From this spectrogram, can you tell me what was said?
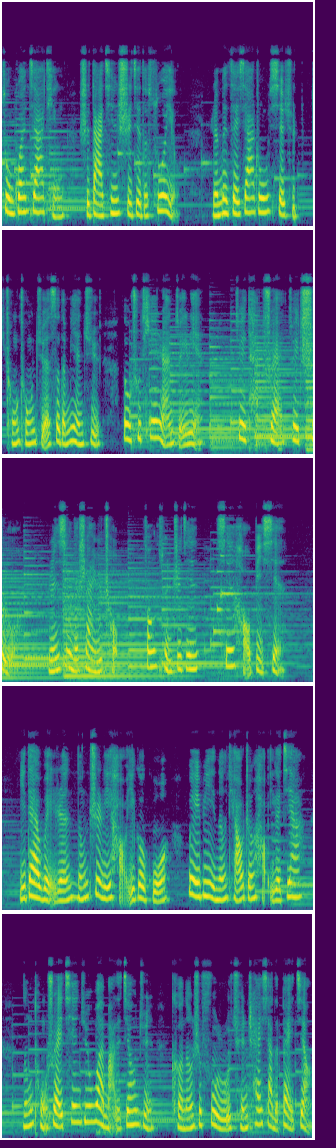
纵观家庭。是大千世界的缩影。人们在家中卸去重重角色的面具，露出天然嘴脸，最坦率，最赤裸。人性的善与丑，方寸之间，纤毫毕现。一代伟人能治理好一个国，未必能调整好一个家。能统帅千军万马的将军，可能是妇孺群差下的败将。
